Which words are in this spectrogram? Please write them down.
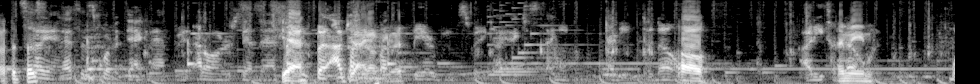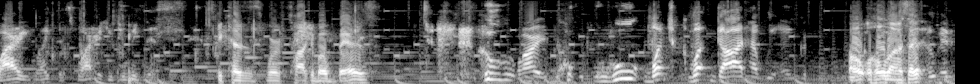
Is that what that Oh yeah, that's just for the dag nabbit. I don't understand that. Yeah. But I'm Yeah, I talking don't about the bear boobs thing. I, I just I need I need to know. Oh, I need to I know. mean- why are you like this? Why are you doing this? because we're talking about bears. Who? Why? Who? who what? What god have we angered? Oh, hold on a second. Who, and,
